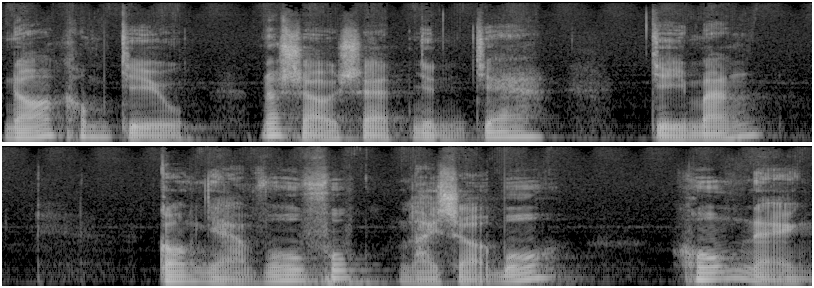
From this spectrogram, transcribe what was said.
Nó không chịu nó sợ sệt nhìn cha Chị mắng Con nhà vô phúc lại sợ bố Khốn nạn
